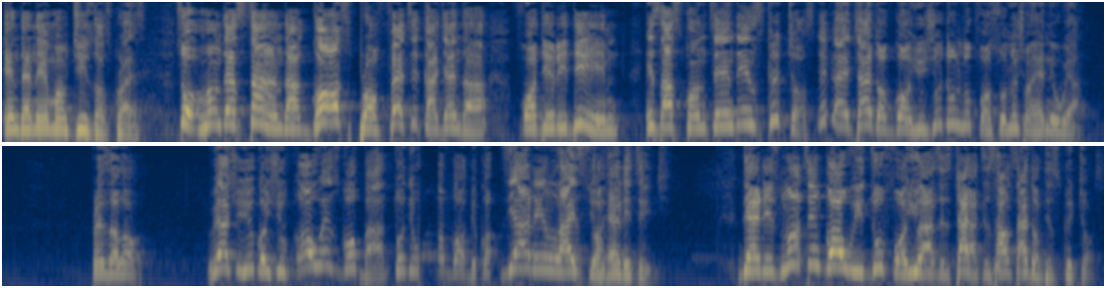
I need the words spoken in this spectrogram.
In the name of Jesus Christ. So understand that God's prophetic agenda for the redeemed is as contained in scriptures. If you are a child of God, you shouldn't look for solution anywhere. Praise the Lord. Where should you go? You should always go back to the word of God because therein lies your heritage. There is nothing God will do for you as his child that is outside of the scriptures.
